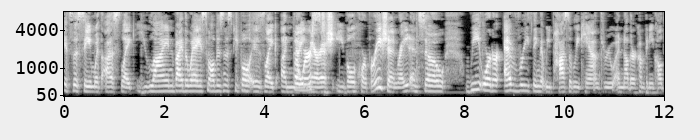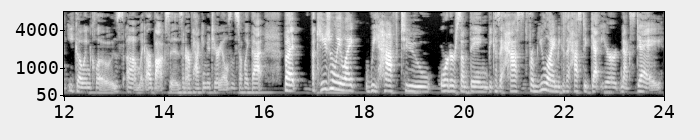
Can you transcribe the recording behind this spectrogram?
it's the same with us. Like Uline, by the way, small business people is like a nightmarish evil corporation, right? And so we order everything that we possibly can through another company called Eco Enclose, um, like our boxes and our packing materials and stuff like that. But occasionally, like we have to order something because it has from Uline because it has to get here next day,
